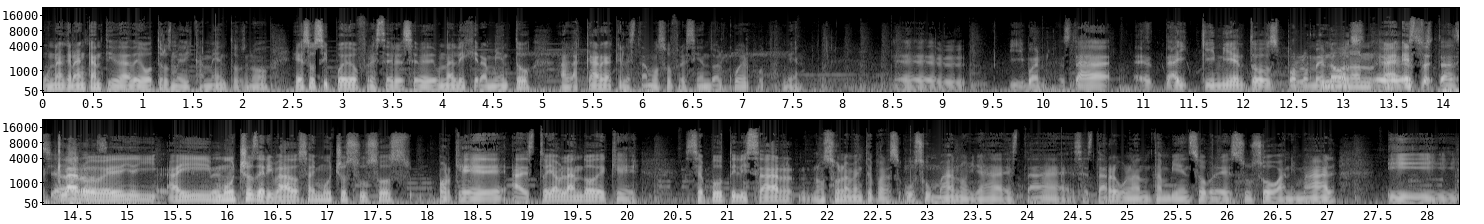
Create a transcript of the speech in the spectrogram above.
una gran cantidad de otros medicamentos, ¿no? Eso sí puede ofrecer el CBD, un aligeramiento a la carga que le estamos ofreciendo al cuerpo también. y bueno, está eh, hay 500 por lo menos eh, sustancias. Claro, hay, hay muchos derivados, hay muchos usos, porque ah, estoy hablando de que se puede utilizar no solamente para su uso humano, ya está, se está regulando también sobre su uso animal y,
